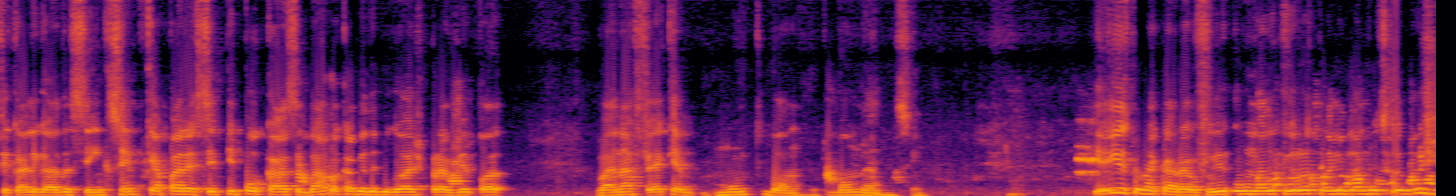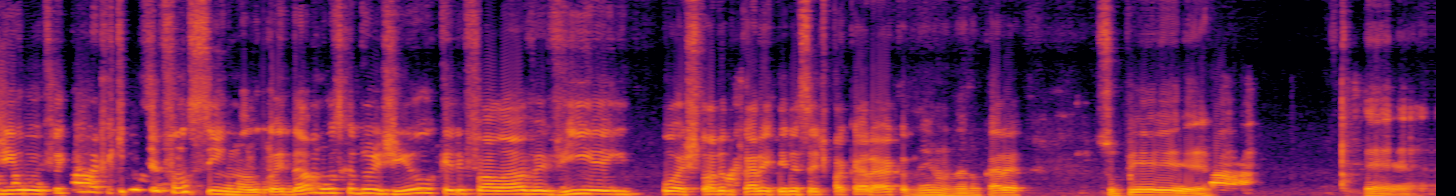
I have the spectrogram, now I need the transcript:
ficar ligado assim, que sempre que aparecer, pipocar assim, Barba Cabelo e Bigode pra ver, vai na fé, que é muito bom, muito bom mesmo, assim. E é isso, né, cara? Fui- o maluco virou tema da música do Gil. Eu falei, caraca, que esse Afonsinho, maluco? Aí da música do Gil, que ele falava e via, e, pô, a história do cara é interessante pra caraca mesmo, né? Um cara super. é,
